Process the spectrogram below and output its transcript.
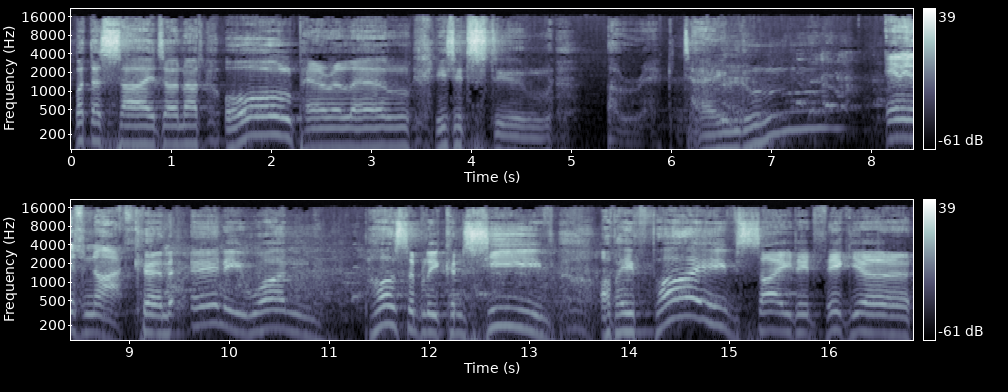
but the sides are not all parallel, is it still a rectangle? It is not. Can anyone possibly conceive of a five sided figure?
